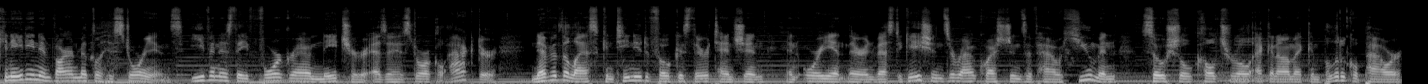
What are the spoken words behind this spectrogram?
Canadian environmental historians, even as they foreground nature as a historical actor, nevertheless continue to focus their attention and orient their investigations around questions of how human, social, cultural, economic, and political power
